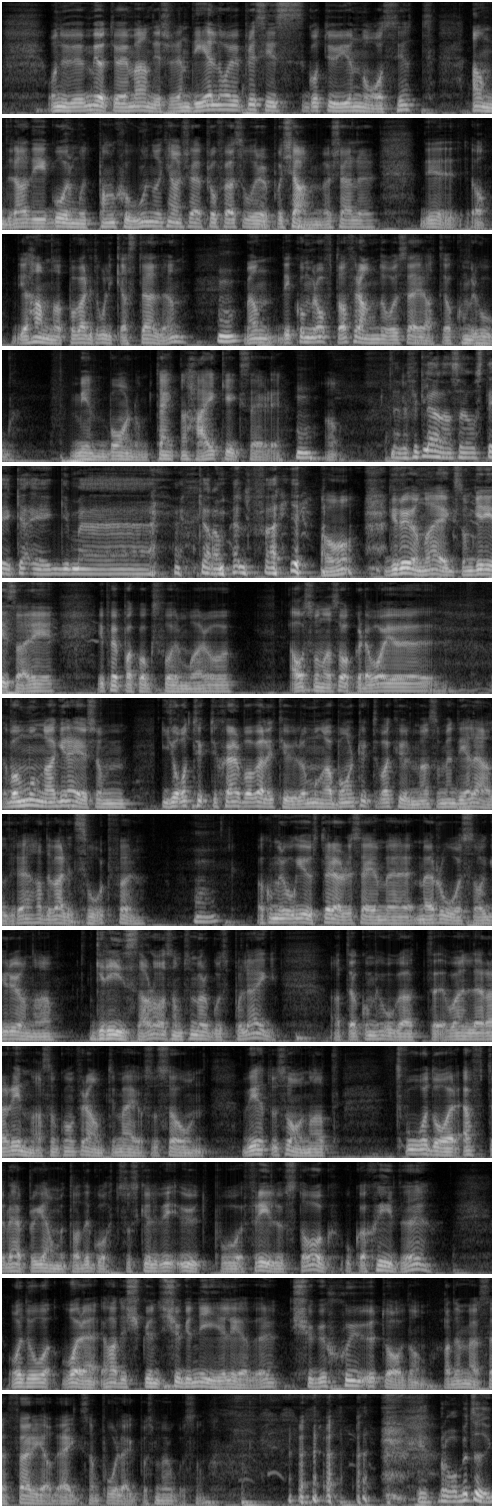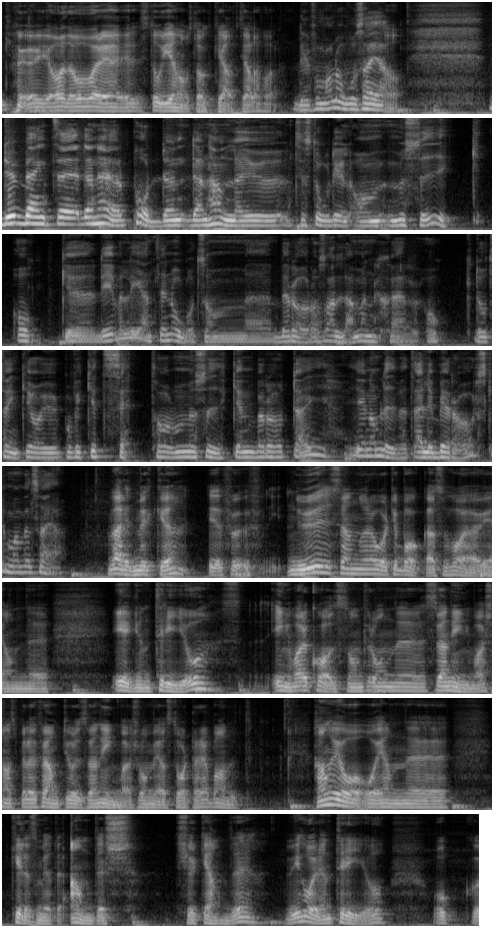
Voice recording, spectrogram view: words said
Och nu möter jag ju människor, en del har ju precis gått ur gymnasiet. Andra de går mot pension och kanske är professorer på Chalmers eller de, ja, de har hamnat på väldigt olika ställen. Mm. Men det kommer ofta fram då och säger att jag kommer ihåg min barndom. Tänk när Hike gick, säger det. Mm. Ja. När du fick lära sig att steka ägg med karamellfärger. Ja, gröna ägg som grisar i, i pepparkaksformar och ja, sådana saker. Det var ju det var många grejer som jag tyckte själv var väldigt kul och många barn tyckte var kul men som en del äldre hade väldigt svårt för. Mm. Jag kommer ihåg just det där du säger med, med rosa och gröna grisar då, som smörgåspålägg. Att jag kommer ihåg att det var en lärarinna som kom fram till mig och så sa hon Vet du, sa hon, att två dagar efter det här programmet hade gått så skulle vi ut på friluftsdag och åka skidor. Och då var det, jag hade 29 elever. 27 utav dem hade med sig färgade ägg som pålägg på smörgåsen. det är ett bra betyg. Ja, då var det stor genomslagskraft i alla fall. Det får man lov att säga. Ja. Du Bengt, den här podden den handlar ju till stor del om musik. Och Eh, det är väl egentligen något som eh, berör oss alla människor. Och då tänker jag ju på vilket sätt har musiken berört dig genom livet? Eller berör ska man väl säga. Väldigt mycket. Eh, nu sedan några år tillbaka så har jag ju en egen trio. Ingvar Karlsson från Sven-Ingvars, han spelade 50 år i Sven-Ingvars var med och startade det bandet. Han och jag och en kille som heter Anders Kyrkander. Vi har en trio. Och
